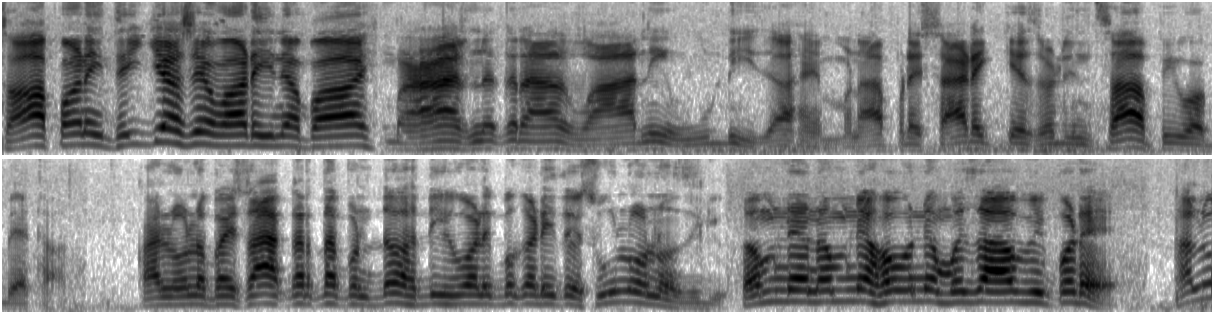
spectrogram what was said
ચા પાણી થઈ ગયા છે વાડીના ભાઈ. બહાર નકર આ વાની ઉડી જાહે. પણ આપણે સાડે કે ચડીને ચા પીવા બેઠા. કાલ ઓલા ભાઈ ચા કરતા પણ દસ દી વાળી બગાડી તો સુલો ન જગ્યું. તમને ને અમને હવને મજા આવવી પડે. હાલો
